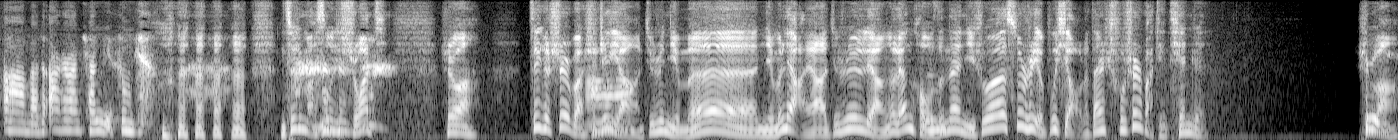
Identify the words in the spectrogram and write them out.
啊，把这二十万全给送去，你最起码送去十万去，是吧？这个事儿吧是这样，就是你们你们俩呀，就是两个两口子呢，你说岁数也不小了，但是出事儿吧挺天真，是吧？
